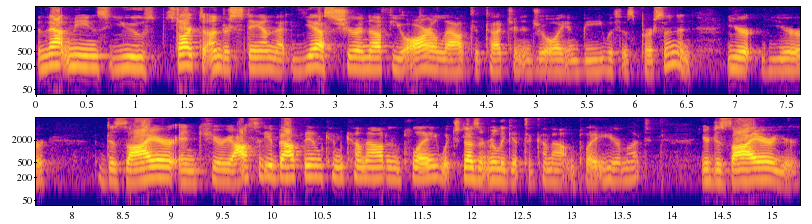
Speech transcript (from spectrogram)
And that means you start to understand that, yes, sure enough, you are allowed to touch and enjoy and be with this person. And your, your desire and curiosity about them can come out and play, which doesn't really get to come out and play here much. Your desire, your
